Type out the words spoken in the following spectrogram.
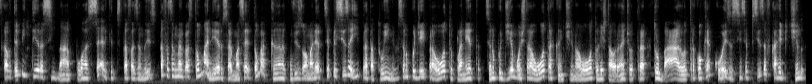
ficava o tempo inteiro assim, ah, porra, sério que você tá fazendo isso? Tá fazendo um negócio tão maneiro, sabe? Uma série tão bacana, com visual maneiro. Você precisa ir pra Tatooine, você não podia ir pra outro planeta, você não podia mostrar outra cantina, outro restaurante, outra, outro bar, outra qualquer coisa assim. Você precisa ficar repetindo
